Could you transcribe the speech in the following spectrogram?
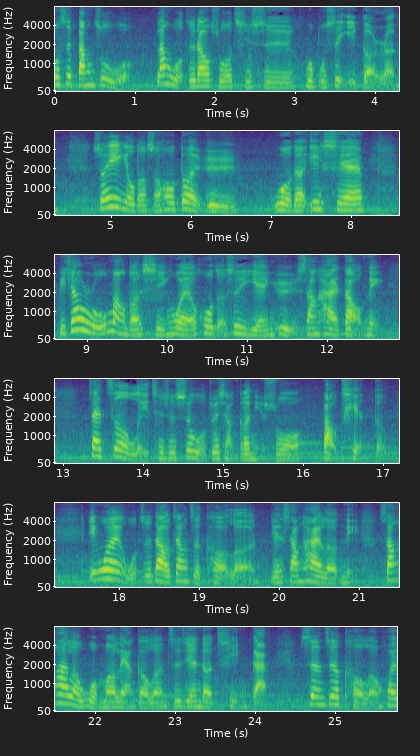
或是帮助我，让我知道说，其实我不是一个人。所以有的时候，对于我的一些比较鲁莽的行为或者是言语伤害到你，在这里其实是我最想跟你说抱歉的，因为我知道这样子可能也伤害了你，伤害了我们两个人之间的情感，甚至可能会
